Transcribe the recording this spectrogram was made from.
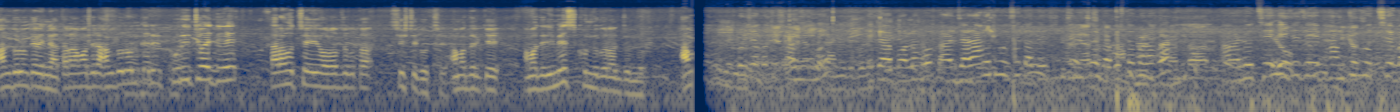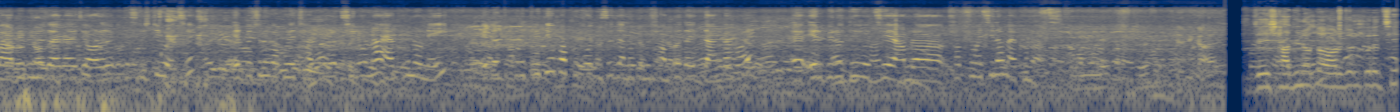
আন্দোলনকারী না, তারা আমাদের আন্দোলনকারীর পরিচয় দিয়ে তারা হচ্ছে এই অরাজকতা সৃষ্টি করছে। আমাদেরকে, আমাদের ইমেজ ক্ষুণ্ণ করার জন্য আম- প্রজাপতি সামনে এনে এটা বলা হোক, আর যারা আহত হয়েছে তাদের চিকিৎসার ব্যবস্থা করা হোক। আর হচ্ছে এই যে যে ভাঙচুর হচ্ছে বা বিভিন্ন জায়গায় যে অরাজকতা সৃষ্টি হয়েছে, এর পেছনে কখনোই ছাত্ররা ছিল না এখনও নেই। এটা কোনো তৃতীয় পক্ষ করতেছে যেন কোনো সাম্প্রদায়িক দাঙ্গা হয়। এর বিরুদ্ধে হচ্ছে আমরা সবসময় ছিলাম এখনও আছি। যে স্বাধীনতা অর্জন করেছি,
